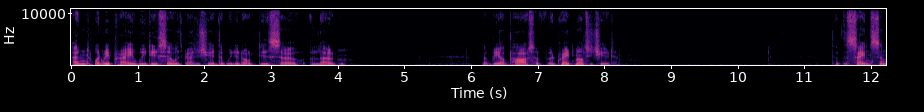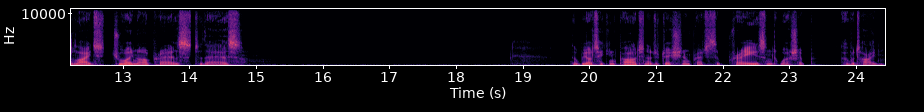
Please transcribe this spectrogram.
And when we pray, we do so with gratitude that we do not do so alone, that we are part of a great multitude, that the saints in light join our prayers to theirs. That we are taking part in a tradition and practice of praise and worship over time.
